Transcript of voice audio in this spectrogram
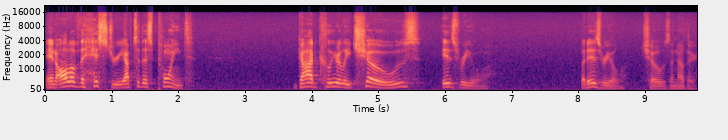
and all of the history up to this point. God clearly chose Israel. But Israel chose another.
